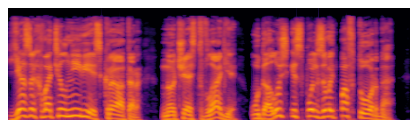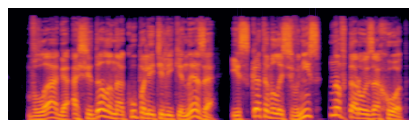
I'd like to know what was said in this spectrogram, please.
я захватил не весь кратер, но часть влаги удалось использовать повторно. Влага оседала на куполе телекинеза и скатывалась вниз на второй заход.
